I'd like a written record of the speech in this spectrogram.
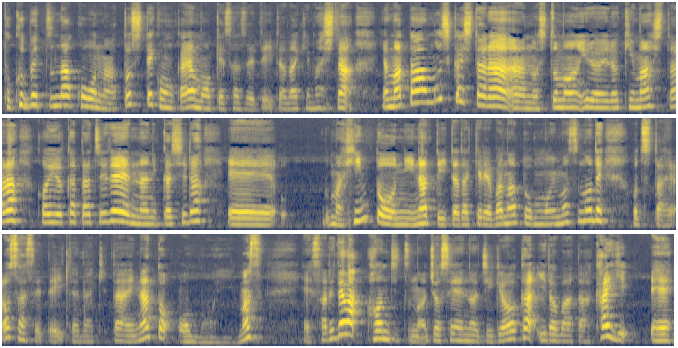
特別なコーナーとして今回は設けさせていただきました。いやまたもしかしたらあの質問いろいろ来ましたらこういう形で何かしら、えーまあ、ヒントになっていただければなと思いますのでお伝えをさせていただきたいなと思います。えそれでは本日の女性の事業家井戸端会議、えー、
